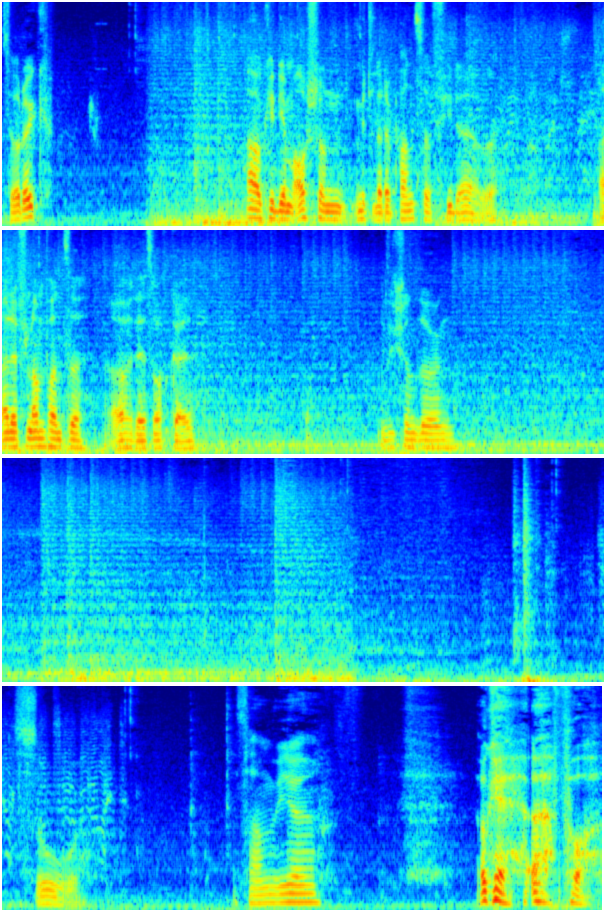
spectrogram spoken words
Zurück. Ah, okay, die haben auch schon mittlere Panzer wieder, aber. Ah, der Flammenpanzer. Ah, der ist auch geil. Muss ich schon sagen. So. Was haben wir? Okay, äh, boah,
